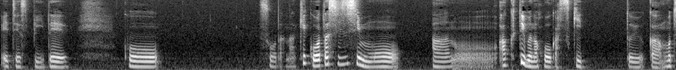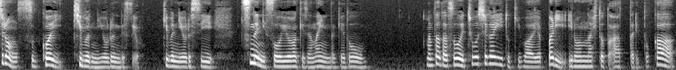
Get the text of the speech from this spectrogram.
HSP でこうそうだな結構私自身もあのアクティブな方が好きというかもちろんすっごい気分によるんですよ気分によるし常にそういうわけじゃないんだけど、まあ、ただすごい調子がいい時はやっぱりいろんな人と会ったりとか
